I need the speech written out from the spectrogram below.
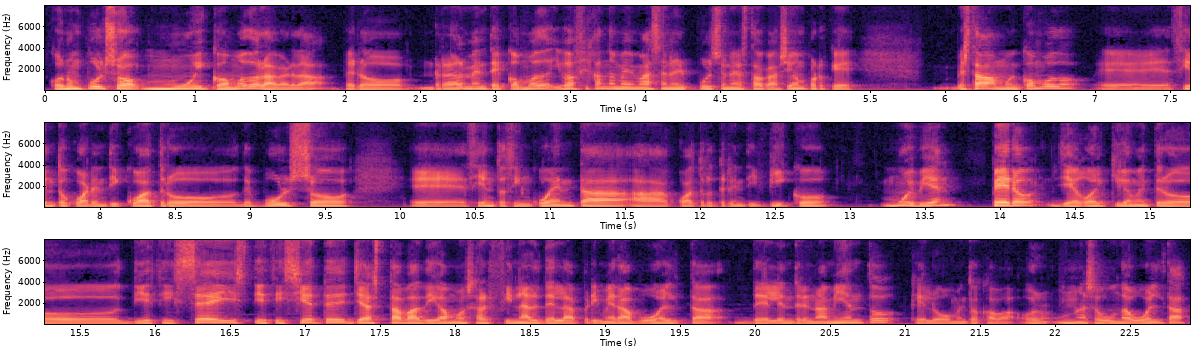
con un pulso muy cómodo, la verdad, pero realmente cómodo. Iba fijándome más en el pulso en esta ocasión porque estaba muy cómodo. 144 eh, de pulso, 150 eh, a 4.30 y pico. Muy bien pero llegó el kilómetro 16, 17, ya estaba, digamos, al final de la primera vuelta del entrenamiento, que luego me tocaba una segunda vuelta,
